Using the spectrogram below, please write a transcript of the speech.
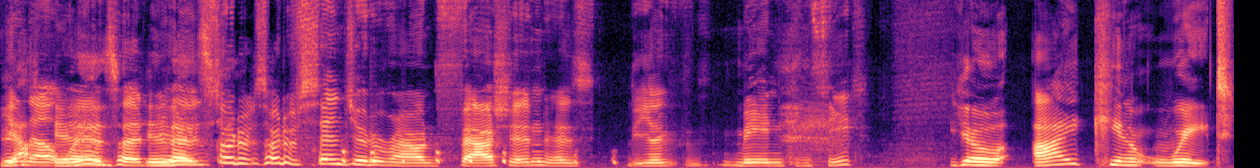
in yeah, that it way. Is. But it yeah, is. it's sort of sort of centered around fashion as the main conceit. Yo, I can't wait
